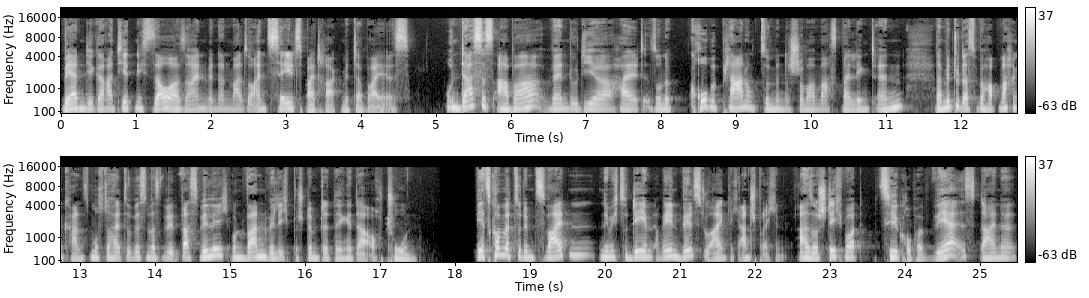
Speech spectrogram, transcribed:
werden dir garantiert nicht sauer sein, wenn dann mal so ein Sales-Beitrag mit dabei ist. Und das ist aber, wenn du dir halt so eine grobe Planung zumindest schon mal machst bei LinkedIn, damit du das überhaupt machen kannst, musst du halt so wissen, was will, was will ich und wann will ich bestimmte Dinge da auch tun. Jetzt kommen wir zu dem zweiten, nämlich zu dem, wen willst du eigentlich ansprechen? Also Stichwort Zielgruppe. Wer ist deine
